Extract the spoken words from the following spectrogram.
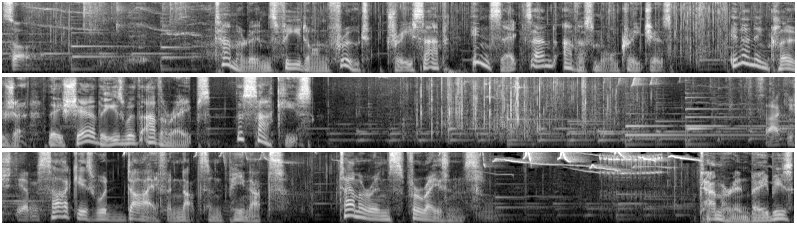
So, Tamarins feed on fruit, tree sap, insects, and other small creatures. In an enclosure, they share these with other apes, the sakis. Sakis would die for nuts and peanuts. Tamarins for raisins. Tamarin babies,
